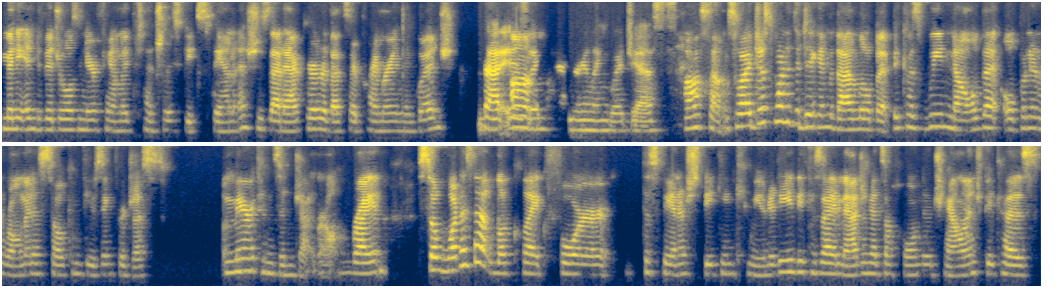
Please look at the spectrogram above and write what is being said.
many individuals in your family potentially speak Spanish. Is that accurate or that's their primary language? That is um, their primary language, yes. Awesome. So I just wanted to dig into that a little bit because we know that open enrollment is so confusing for just Americans in general, right? So, what does that look like for the Spanish speaking community? Because I imagine it's a whole new challenge because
